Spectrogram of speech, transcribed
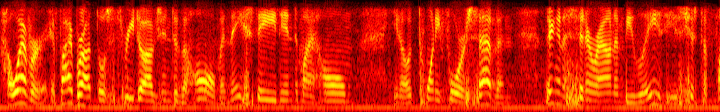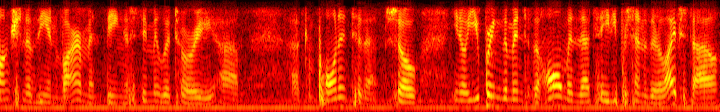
However, if I brought those three dogs into the home and they stayed into my home, you know, 24/7, they're going to sit around and be lazy. It's just a function of the environment being a stimulatory um, uh, component to them. So, you know, you bring them into the home and that's 80% of their lifestyle,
